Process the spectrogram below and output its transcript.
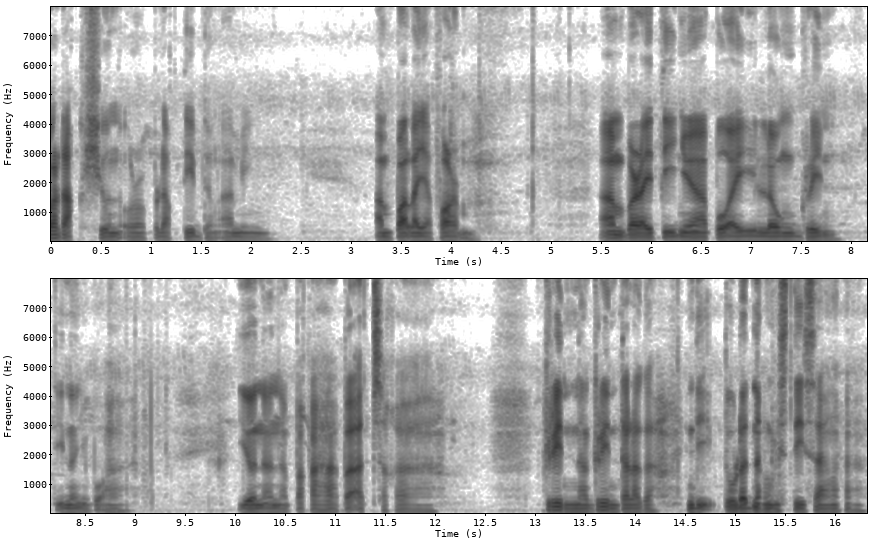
production or productive ng aming Ampalaya farm. Ang variety niya po ay long green. Tingnan niyo po ha. Yun ang napakahaba at saka green na green talaga. Hindi tulad ng mistisa nga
